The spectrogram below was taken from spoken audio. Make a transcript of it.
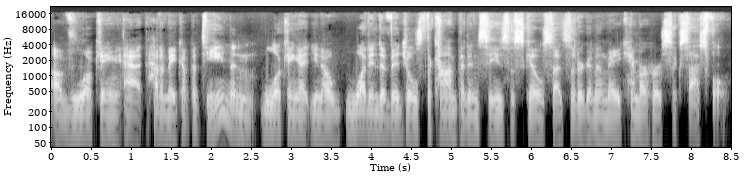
of looking at how to make up a team and looking at, you know, what individuals, the competencies, the skill sets that are going to make him or her successful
